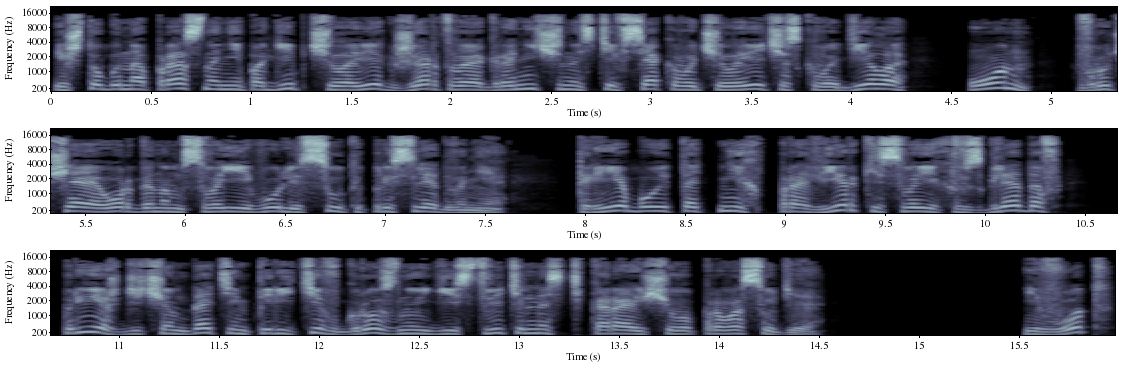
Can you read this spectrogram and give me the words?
и чтобы напрасно не погиб человек жертвой ограниченности всякого человеческого дела, он, вручая органам своей воли суд и преследование, требует от них проверки своих взглядов, прежде чем дать им перейти в грозную действительность карающего правосудия. И вот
